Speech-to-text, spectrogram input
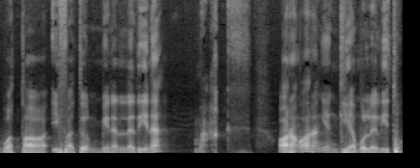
wa ta'ifatun minal ladzina ma'ak. Orang-orang yang qiyamul lail itu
